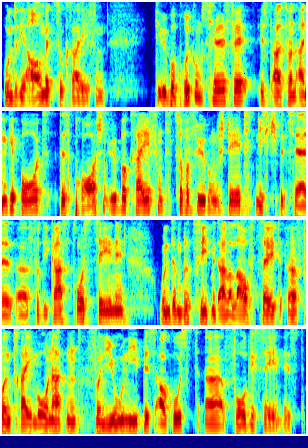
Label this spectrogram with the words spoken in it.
unter die Arme zu greifen. Die Überbrückungshilfe ist also ein Angebot, das branchenübergreifend zur Verfügung steht, nicht speziell äh, für die Gastroszene und im Prinzip mit einer Laufzeit äh, von drei Monaten von Juni bis August äh, vorgesehen ist.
